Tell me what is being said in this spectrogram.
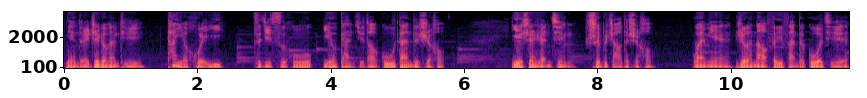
面对这个问题，他也回忆，自己似乎也有感觉到孤单的时候。夜深人静睡不着的时候，外面热闹非凡的过节，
